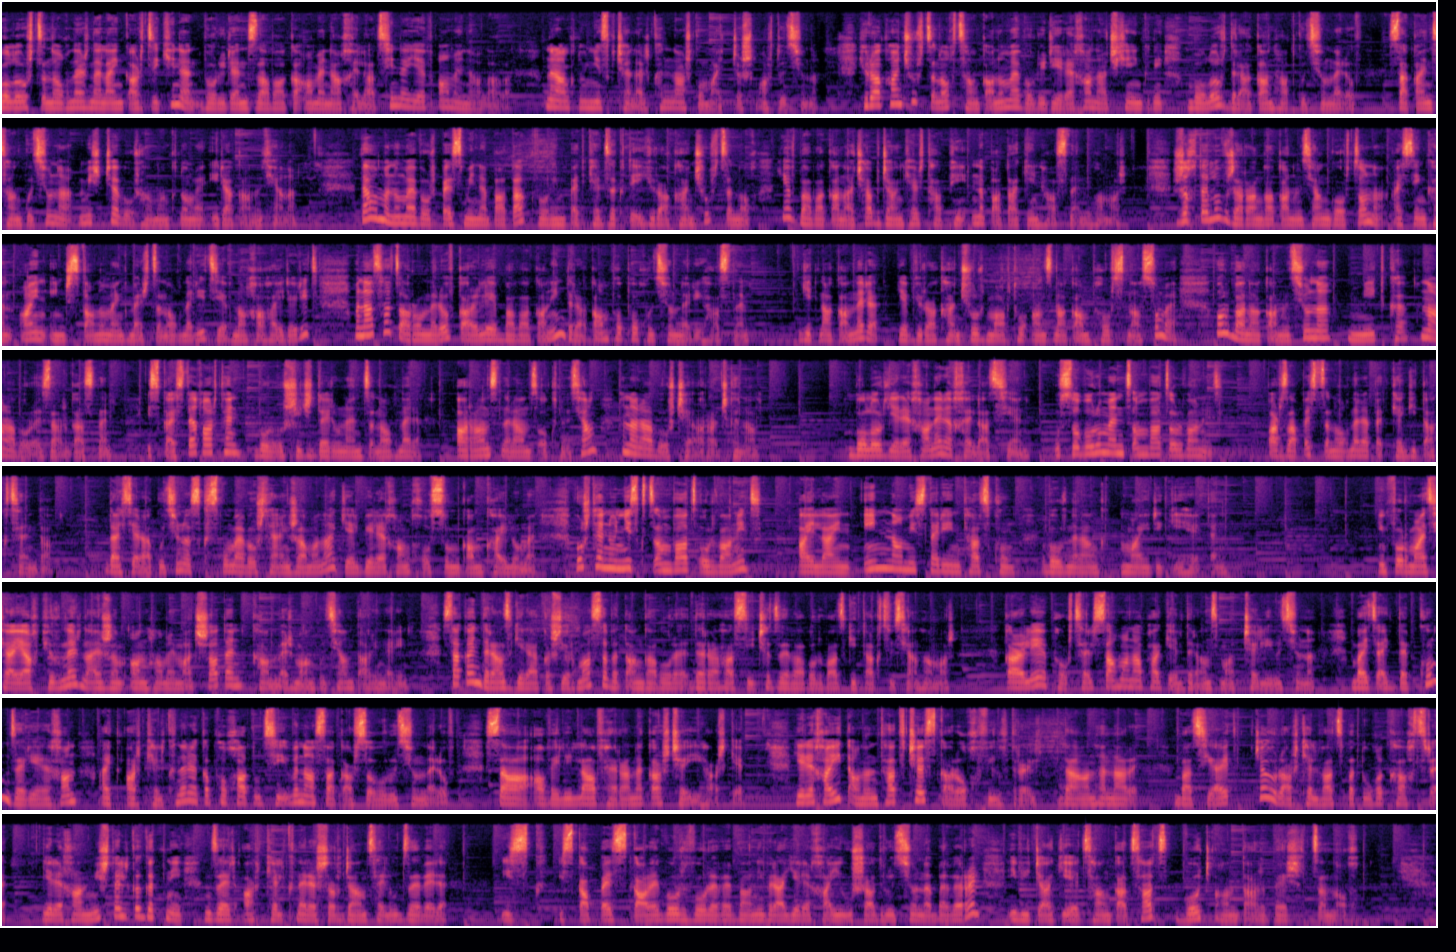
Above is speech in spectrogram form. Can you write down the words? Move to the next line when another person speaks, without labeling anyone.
Բոլոր ծնողներն էլ այն կարծիքին են, որ իրենց զավակը ամենախելացին է եւ ամենալավը։ Նրանք նույնիսկ չեն էլ քննարկում այդ ճշմարտությունը։ Յուրաքանչյուր ծնող ցանկանում է, որ իր երեխան աչքի ընկնի բոլոր դրական հատկություններով, սակայն ցանկությունը միշտ չէ որ համընկնում է իրականությանը։ Դա մնում է որպես մի նպատակ, որին պետք է ձգտի յուրաքանչյուր ծնող եւ բավականաչափ ջանքեր թափի նպատակին հասնելու համար։ Ժխտելով ժառանգականության գործոնը, այսինքն այն, ինչ ստանում ենք մեր ծնողներից եւ նախահայրերից, մնացած առումներով կարելի է բավականին դրական փոփոխությունների հասնել։ Գիտնականները եւ յուրաքանչյուր մարդու անձնական փորձն ասում է, որ բանականությունը, միտքը հնարավոր է զարգացնել։ Իսկ այստեղ արդեն որոշիչ դեր ունեն ծնողները, առանց նրանց օգնության հնարավոր չէ առաջ գնալ։ Բոլոր երեխաները խելացի են ու սովորում են ծնված օրվանից։ Պարզապես ծնողները պետք է գիտակցեն դա։ Դասերակցությունը սկսվում է ոչ թե այն ժամանակ, երբ երեխան խոսում կամ քայլում է, ոչ թե նույնիսկ ծնված օրվանից, այլ այն 9 ամիսների ընթացքում, որ նրանք մայրիկի հետ են։ Ինֆորմացիայի աղբյուրներն այժմ անհամեմատ շատ են, քան մեր մանկության տարիներին։ Սակայն դրանց գերակշիռ մասը վտանգավոր է դեռահասի չձևավորված գիտակցության համար։ Կարելի է փորձել սահմանափակել դրանց մատչելիությունը, բայց այդ դեպքում ձեր երեխան այդ արգելքները կփոխհատուցի վնասակար սովորություններով։ Սա ավելի լավ հերանեկար չէ իհարկե։ Երեխայիդ անընդհատ չես կարող ֆիլտրել։ Դա անհնար է։ Բացի այդ, չէ որ արգելված պտուղը քաղցր է, Երեխան միշտ էլ կգտնի ձեր արգելքները շրջանցելու ձևերը։ Իսկ իսկապես կարևոր որևէ բանի վրա երեխայի ուշադրությունը բևեռել ի վիճակի է ցանկացած ոչ անտարբեր ծնող։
